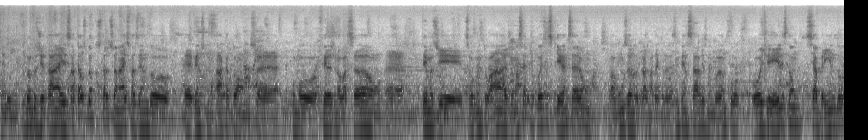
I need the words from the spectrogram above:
sem dúvida. Os bancos digitais, até os bancos tradicionais fazendo é, eventos como hackathons, é, como feiras de inovação, é, temas de desenvolvimento ágil, uma série de coisas que antes eram, alguns anos atrás, uma década atrás, impensáveis no banco. Hoje eles estão se abrindo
